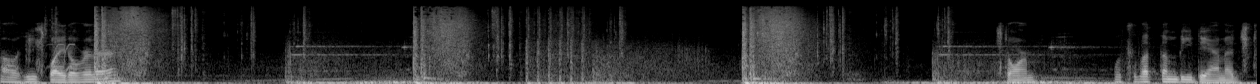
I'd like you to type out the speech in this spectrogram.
Oh, he's white over there. Storm. Let's let them be damaged.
